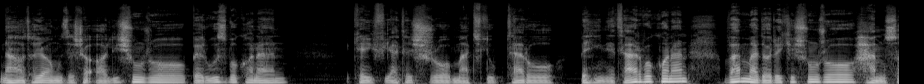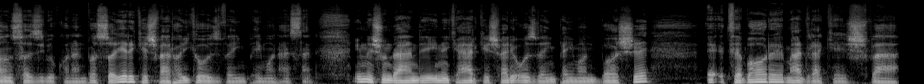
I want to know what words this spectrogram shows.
نهادهای آموزش عالیشون رو بروز بکنن کیفیتش رو مطلوبتر و بهینه تر بکنن و مدارکشون رو همسان سازی بکنن با سایر کشورهایی که عضو این پیمان هستن. این نشون دهنده اینه که هر کشوری عضو این پیمان باشه اعتبار مدرکش و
